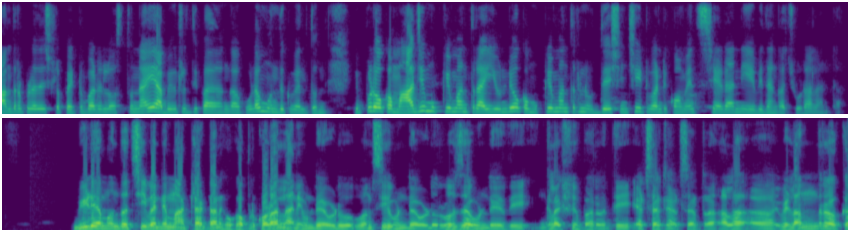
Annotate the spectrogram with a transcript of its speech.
ఆంధ్రప్రదేశ్లో పెట్టుబడులు వస్తున్నాయి అభివృద్ధి పరంగా కూడా ముందుకు వెళ్తుంది. ఇప్పుడు ఒక మాజీ ముఖ్యమంత్రి అయ్యుండి ఉండి ఒక ముఖ్యమంత్రిని ఉద్దేశించి ఇటువంటి కామెంట్స్ చేయడాన్ని ఏ విధంగా చూడాలంట మీడియా ముందు వచ్చి ఇవన్నీ మాట్లాడటానికి ఒకప్పుడు కొడాలి నాని ఉండేవాడు వంశీ ఉండేవాడు రోజా ఉండేది ఇంకా లక్ష్మీపార్వతి ఎట్సెట్రా ఎట్సెట్రా అలా వీళ్ళందరూ ఒక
